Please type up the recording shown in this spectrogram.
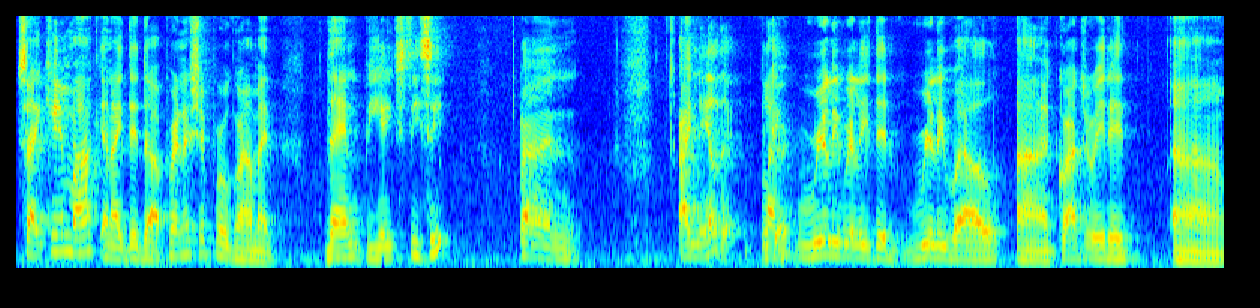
So I came back and I did the apprenticeship program at then BHTC. And I nailed it. Like Okay. really, really did really well. Uh, graduated uh,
